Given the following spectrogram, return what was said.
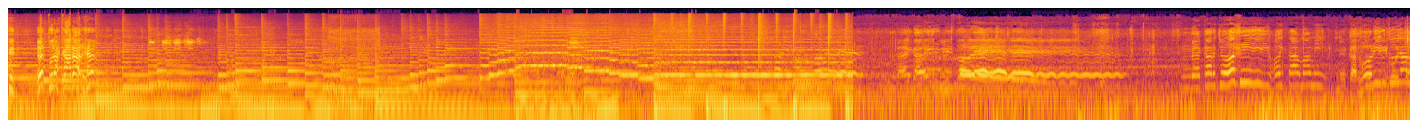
এ তোরা কারার হ্যাঁ? মেকার যদি হইতাম আমি ঘড়ির দুয়াল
